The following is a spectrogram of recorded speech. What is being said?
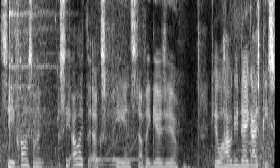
See, probably something. See, I like the XP and stuff it gives you. Okay, well, have a good day, guys. Peace.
